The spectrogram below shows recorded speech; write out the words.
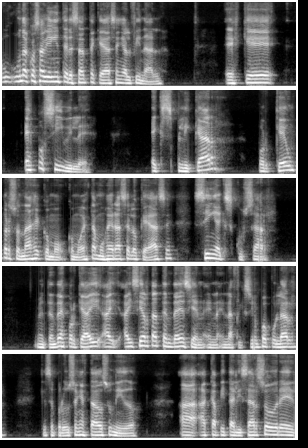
una cosa bien interesante que hacen al final es que es posible explicar por qué un personaje como, como esta mujer hace lo que hace sin excusar. ¿Me entendés? Porque hay, hay, hay cierta tendencia en, en, la ficción popular que se produce en Estados Unidos a, a, capitalizar sobre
